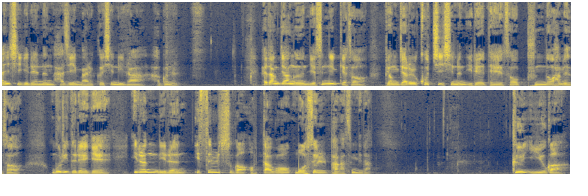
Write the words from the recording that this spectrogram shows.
안식일에는 하지 말 것이니라 하거늘 회당장은 예수님께서 병자를 고치시는 일에 대해서 분노하면서 무리들에게 이런 일은 있을 수가 없다고 못을 박았습니다. 그 이유가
